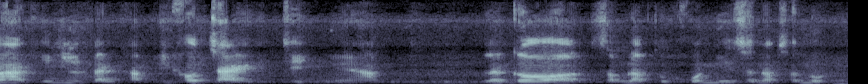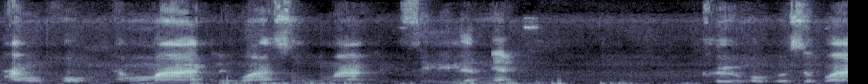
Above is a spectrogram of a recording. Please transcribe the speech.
มากๆที่มีแฟนคลับที่เข้าใจจริงๆเนี่ยครับแล้วก็สำหรับทุกคนที่สนับสนุนทั้งผมทั้งมาร์คหรือว่าซูมาร์คหรือซีรีส์เรื่องเนี้ยคือผมรู้สึกว่า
